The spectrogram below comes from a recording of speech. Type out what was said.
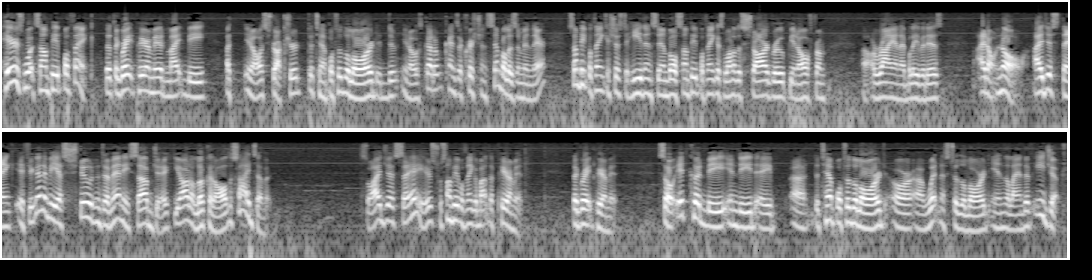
here's what some people think, that the Great Pyramid might be a, you know, a structure to temple to the Lord. You know, it's got all kinds of Christian symbolism in there. Some people think it's just a heathen symbol. Some people think it's one of the star group, you know, from uh, Orion, I believe it is. I don't know. I just think if you're going to be a student of any subject, you ought to look at all the sides of it. So I just say, hey, here's what some people think about the pyramid, the Great Pyramid. So it could be indeed a uh, the temple to the Lord or a witness to the Lord in the land of Egypt.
